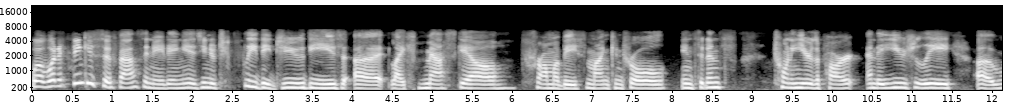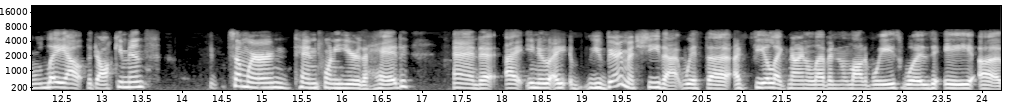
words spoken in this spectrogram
Well, what I think is so fascinating is, you know, typically they do these uh, like mass scale trauma based mind control incidents 20 years apart, and they usually uh, lay out the documents somewhere 10, 20 years ahead. And uh, I, you know, I you very much see that with. Uh, I feel like 9/11 in a lot of ways was a uh,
